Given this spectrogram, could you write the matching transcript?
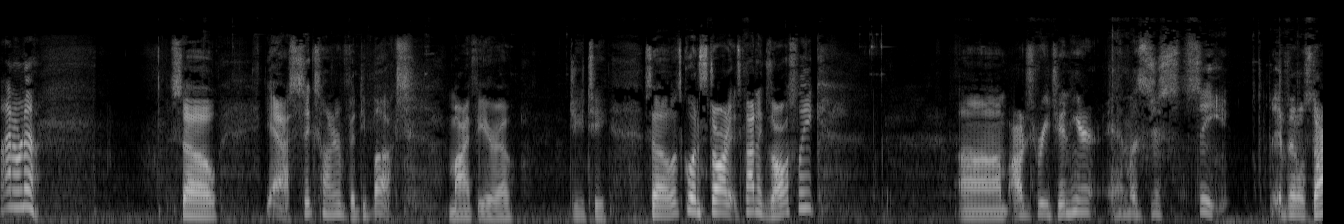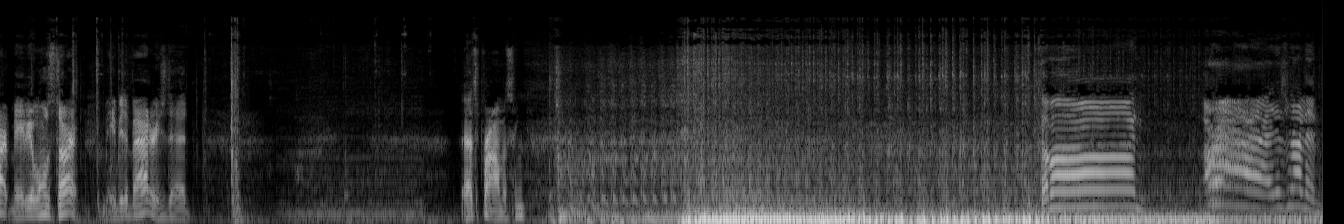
I don't know. So, yeah, 650 bucks. My Fiero GT. So, let's go and start it. It's got an exhaust leak. Um, I'll just reach in here and let's just see if it'll start. Maybe it won't start. Maybe the battery's dead. That's promising. Come on! All right, it's running.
